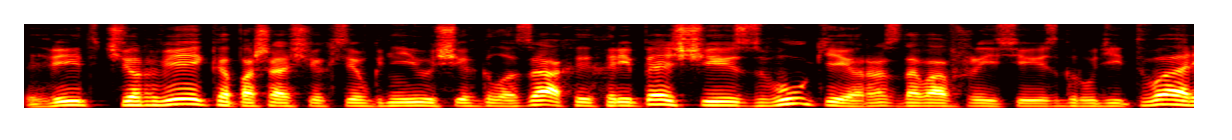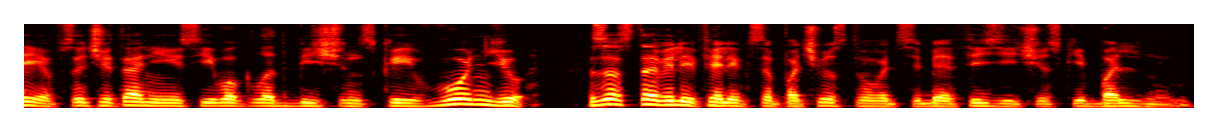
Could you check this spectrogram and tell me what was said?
Вид червей, копошащихся в гниющих глазах, и хрипящие звуки, раздававшиеся из груди твари в сочетании с его кладбищенской вонью, заставили Феликса почувствовать себя физически больным.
